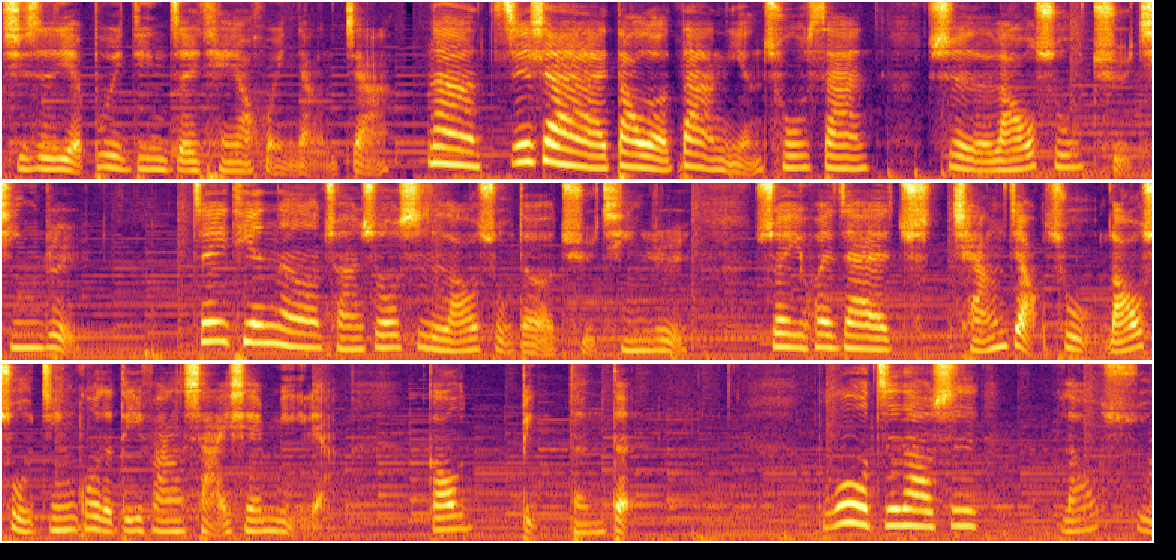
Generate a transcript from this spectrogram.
其实也不一定这一天要回娘家。那接下来到了大年初三，是老鼠娶亲日。这一天呢，传说是老鼠的娶亲日，所以会在墙角处老鼠经过的地方撒一些米粮、高等等。不过我知道是老鼠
